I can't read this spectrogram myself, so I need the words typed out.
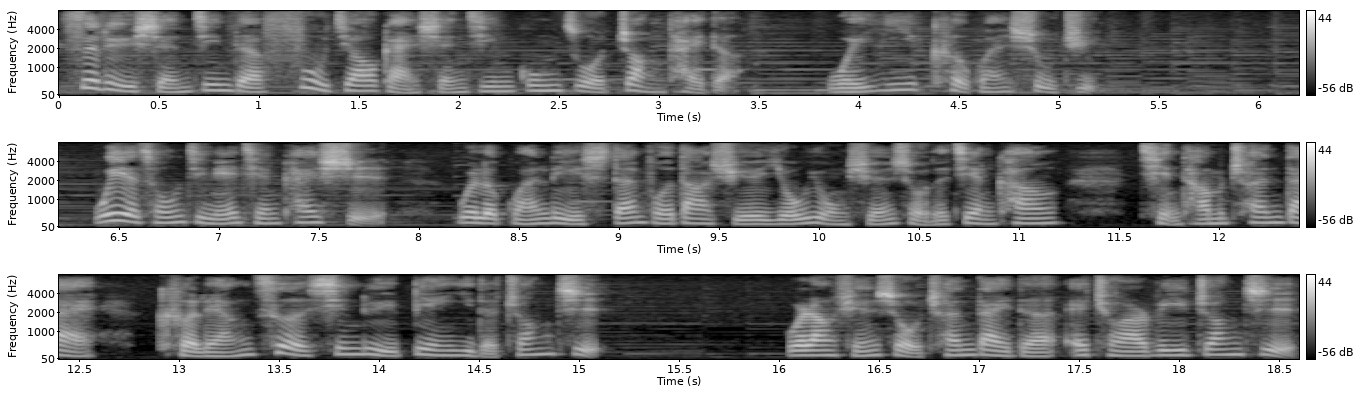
自律神经的副交感神经工作状态的唯一客观数据。我也从几年前开始，为了管理斯坦福大学游泳选手的健康，请他们穿戴。可量测心率变异的装置，我让选手穿戴的 HRV 装置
